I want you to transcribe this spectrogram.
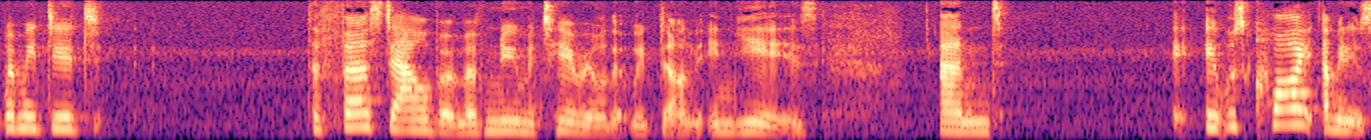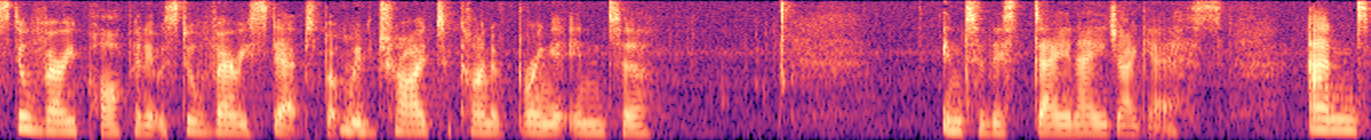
when we did the first album of new material that we'd done in years, and it, it was quite. I mean, it was still very pop and it was still very steps, but hmm. we'd tried to kind of bring it into into this day and age, I guess, and.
